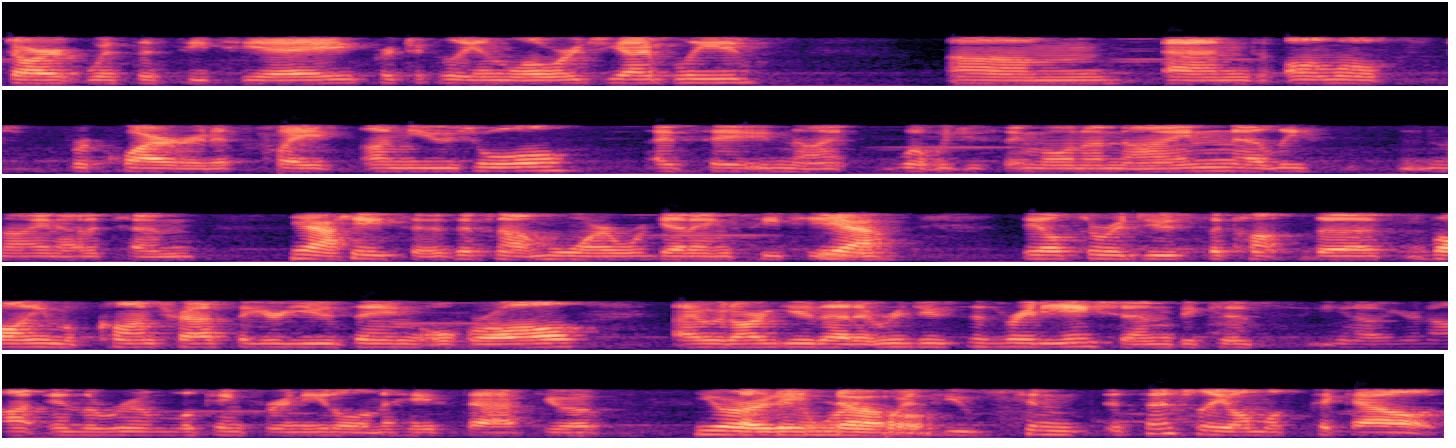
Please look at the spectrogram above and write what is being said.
start with the CTA, particularly in lower GI bleeds, um, and almost required. It's quite unusual. I'd say nine. What would you say, Mona? Nine, at least nine out of ten yeah. cases, if not more, we're getting CTAs. Yeah. They also reduce the con- the volume of contrast that you're using overall. I would argue that it reduces radiation because you know you're not in the room looking for a needle in a haystack. You have you already know. With. You can essentially almost pick out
